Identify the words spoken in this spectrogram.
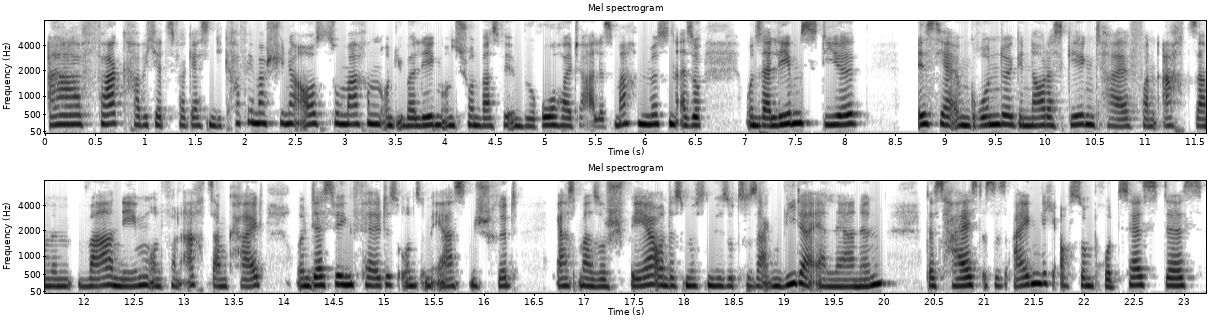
ah, fuck, habe ich jetzt vergessen, die Kaffeemaschine auszumachen und überlegen uns schon, was wir im Büro heute alles machen müssen. Also unser Lebensstil ist ja im Grunde genau das Gegenteil von achtsamem Wahrnehmen und von Achtsamkeit. Und deswegen fällt es uns im ersten Schritt erstmal so schwer und das müssen wir sozusagen wieder erlernen. Das heißt, es ist eigentlich auch so ein Prozess des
